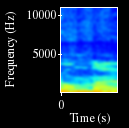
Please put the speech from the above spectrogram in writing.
on my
